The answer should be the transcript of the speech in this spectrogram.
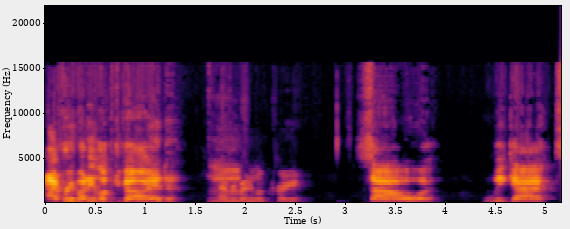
everybody looked good. Everybody Mhm. looked great. So we got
